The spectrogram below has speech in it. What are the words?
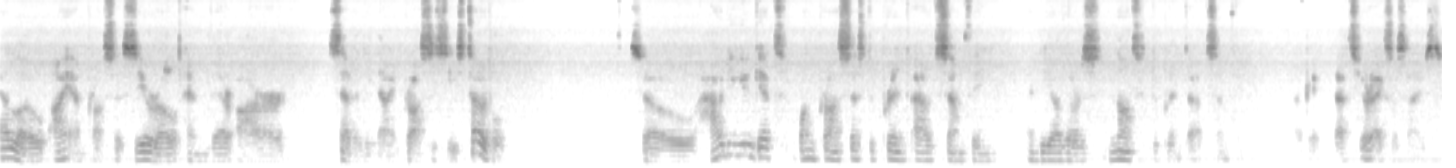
hello, I am process 0 and there are 79 processes total. So how do you get one process to print out something and the others not to print out something? Okay, that's your exercise.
